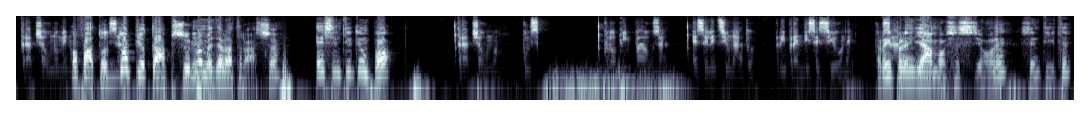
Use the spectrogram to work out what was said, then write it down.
Traccia 1 menu. Ho fatto Pulsante. doppio tap sul nome della traccia e sentite un po'. Traccia 1. Puls- Clock in pausa. È selezionato. Riprendi sessione. Riprendiamo sessione, sentite.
